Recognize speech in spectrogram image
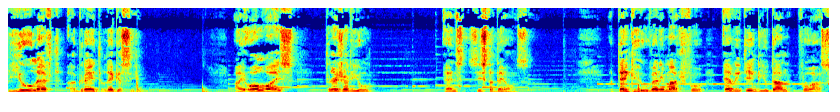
You left a great legacy. I always treasure you and Sister Downs. Thank you very much for everything you done for us.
